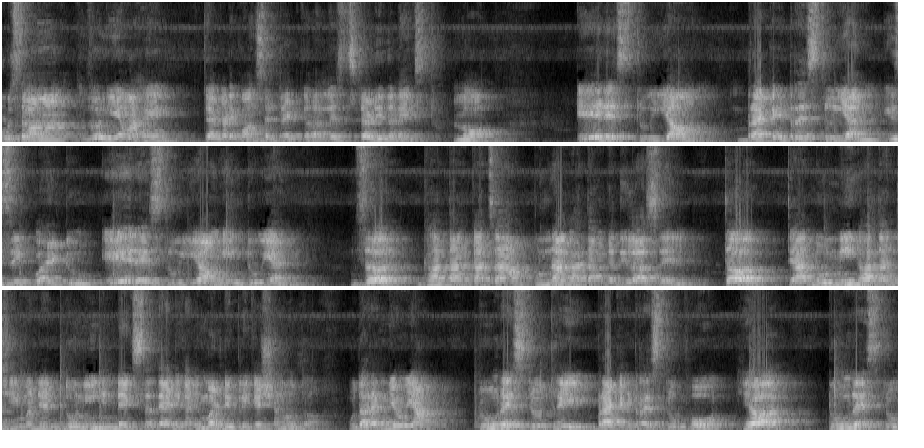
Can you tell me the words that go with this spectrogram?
पुढचा जो नियम आहे त्याकडे कॉन्सन्ट्रेट करा. Let study the next law a raise to m bracket raise to n is equal to a raise to m into n जर घातांकाचा पुन्हा घातांक दिला असेल तर त्या दोन्ही घातांची म्हणजे दोन्ही इंडेक्सचं त्या ठिकाणी मल्टिप्लिकेशन होतं. उदाहरण घेऊया. Two raise to three bracket raise to four here two raise to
